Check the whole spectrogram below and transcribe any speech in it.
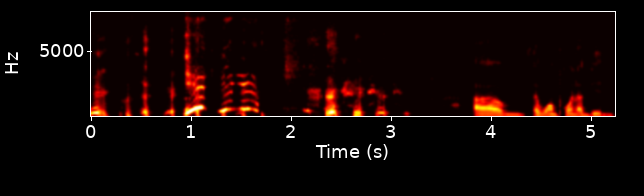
yeah, yeah, yeah. um, at one point, I didn't.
